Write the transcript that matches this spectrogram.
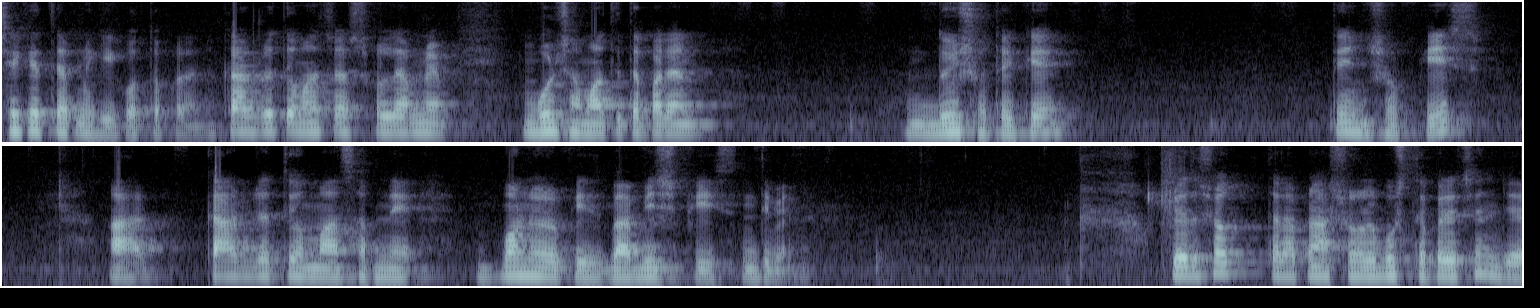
সেক্ষেত্রে আপনি কী করতে পারেন? কার্প জাতীয় মাছ চাষ করলে আপনি গুলশা মাছ দিতে পারেন দুইশো থেকে তিনশো পিস আর কার্প জাতীয় মাছ আপনি পনেরো পিস বা বিশ পিস দিবেন। প্রিয় দর্শক, তাহলে আপনি করি বুঝতে পেরেছেন যে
